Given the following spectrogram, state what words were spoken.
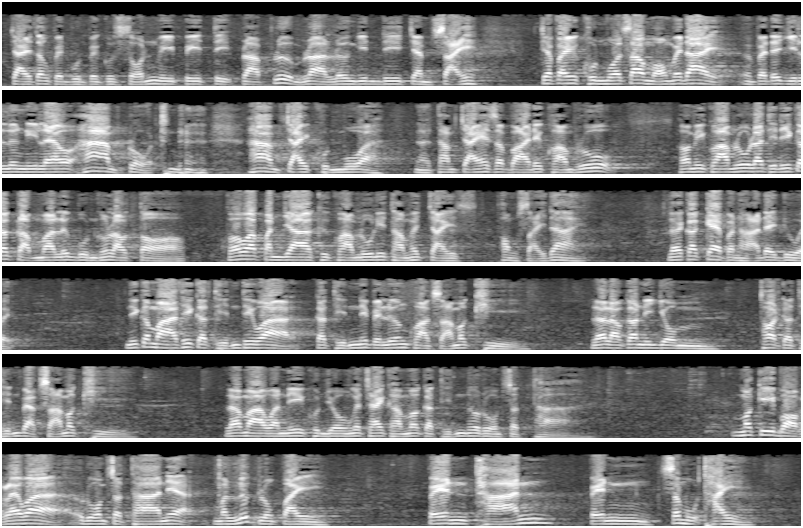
ใจต้องเป็นบุญเป็นกุศล มีปีติปราบปลื้มร่าเริงยินดี แจ่มใส จะไปคุณมัวเศร้าหมองไม่ได้ไปได้ยินเรื่องนี้แล้ว ห้ามโกรธ ห้ามใจคุณมัวทำใจให้สบายด้วยความรู้พอมีความรู้แล้วทีนี้ก็กลับมาเรื่องบุญของเราต่อ เพราะว่าปัญญาคือความรู้นี้ทำให้ใจผ่องใสได้ แล้วก็แก้ปัญหาได้ด้วยนี่ก็มาที่กระถินที่ว่ากระถินนี่เป็นเรื่องความสามัคคี แล้วเราก็นิยมทอดกระถินแบบสามัคคี แล้วมาวันนี้คุณโยมก็ใช้คำว่ากระถินรวมศรัทธา เมื่อกี้บอกแล้วว่ารวมศรัทธาเนี่ยมันลึกลงไป เป็นฐานเป็นสมุทัย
